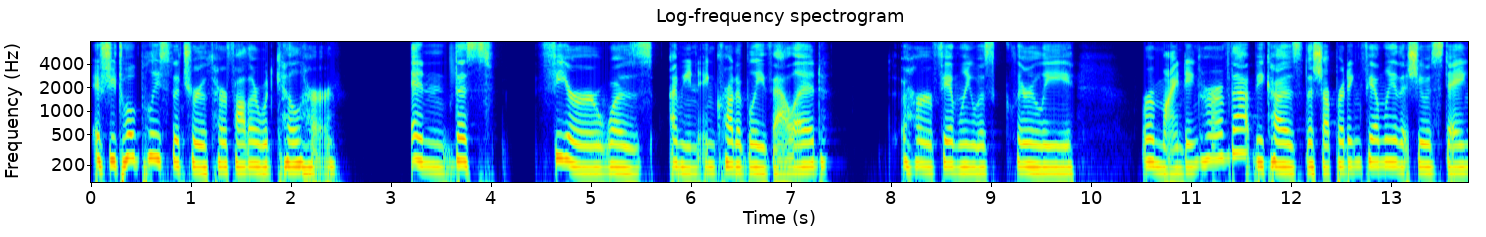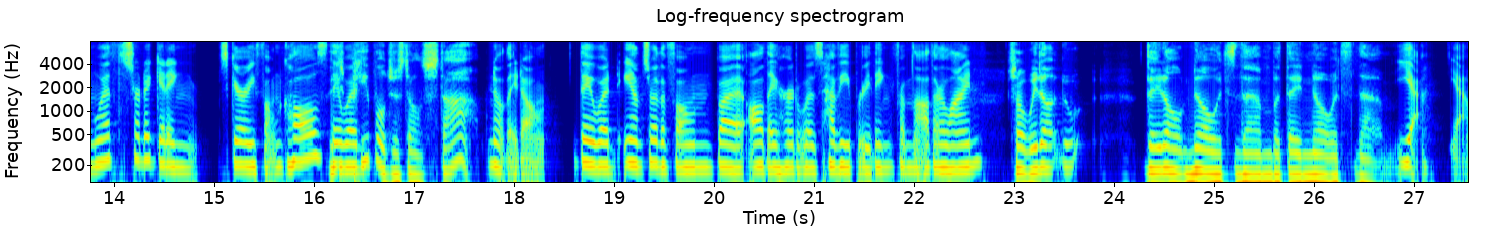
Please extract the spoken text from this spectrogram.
If she told police the truth, her father would kill her. And this fear was, I mean, incredibly valid. Her family was clearly reminding her of that because the shepherding family that she was staying with started getting scary phone calls. These they would people just don't stop. no, they don't. They would answer the phone, but all they heard was heavy breathing from the other line. So we don't, they don't know it's them, but they know it's them. Yeah, yeah.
